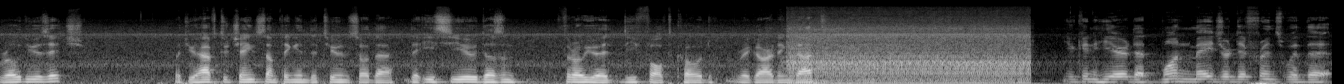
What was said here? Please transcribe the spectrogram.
road usage but you have to change something in the tune so that the ECU doesn't throw you a default code regarding that. You can hear that one major difference with the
